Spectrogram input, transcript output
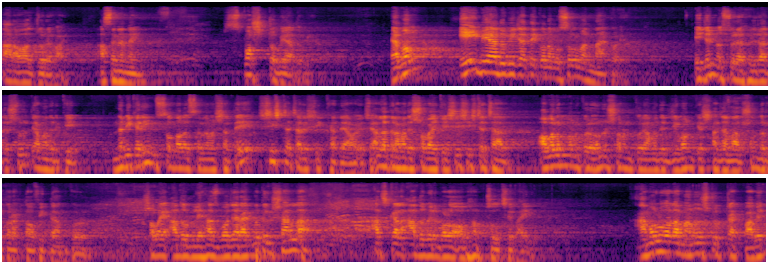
তার আওয়াজ জোরে হয়। আছে না নাই? স্পষ্ট বেয়াদবি। এবং এই বেয়াদবি যাতে কোনো মুসলমান না করে এই জন্য সুরা হুজরাতের শুরুতে আমাদেরকে নবী করিম সাল্লাল্লাহু সাল্লামের সাথে শিষ্টাচারের শিক্ষা দেওয়া হয়েছে। আল্লাহ তাআলা আমাদের সবাইকে সেই শিষ্টাচার অবলম্বন করে, অনুসরণ করে আমাদের জীবনকে সাজাবার, সুন্দর করার তৌফিক দান করুন। সবাই আদব লেহাজ বজায় রাখব তো ইনশাআল্লাহ। আজকাল আদবের বড় অভাব চলছে ভাই। আমলওয়ালা মানুষ টুকটাক পাবেন।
